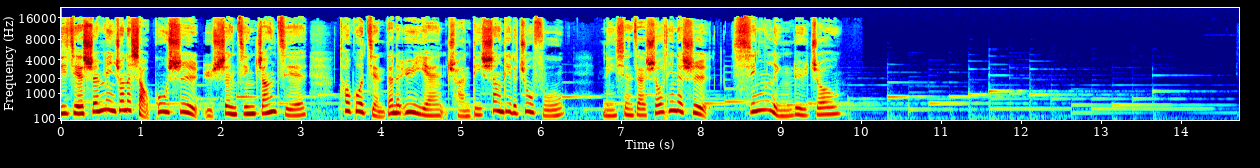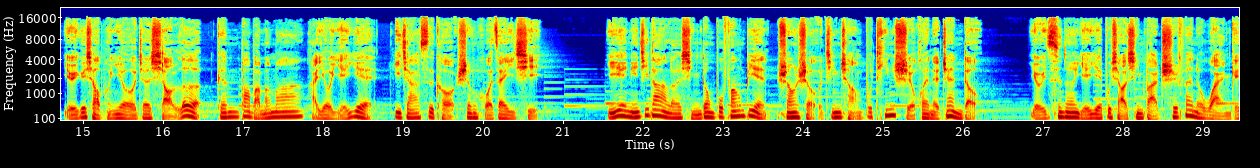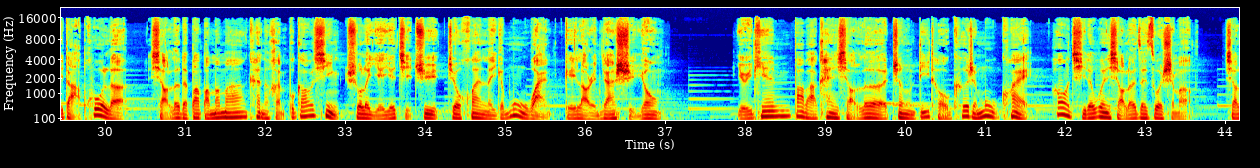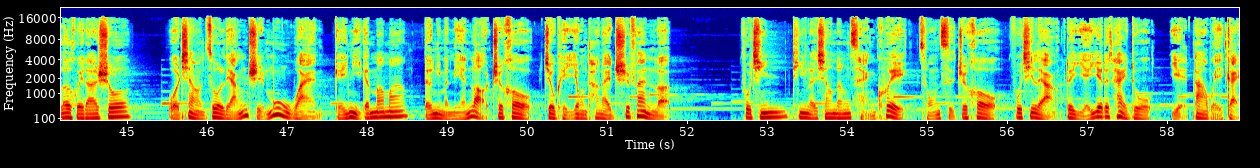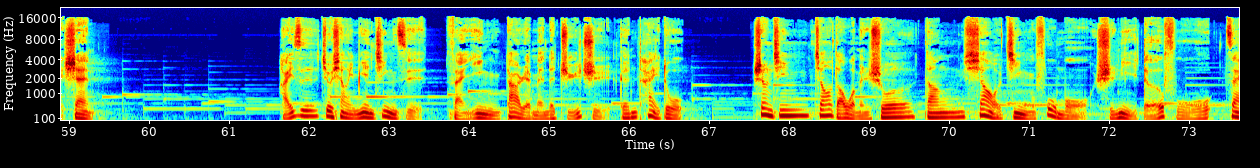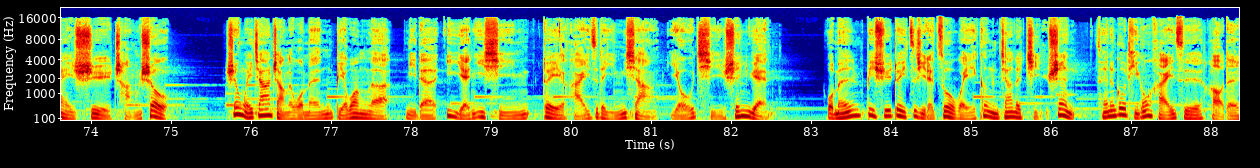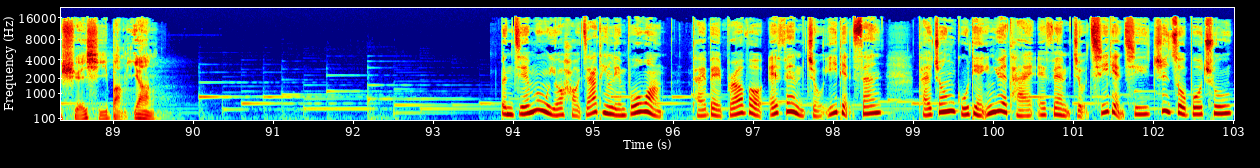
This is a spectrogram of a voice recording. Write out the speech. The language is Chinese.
集结生命中的小故事与圣经章节，透过简单的寓言传递上帝的祝福。您现在收听的是《心灵绿洲》。有一个小朋友叫小乐，跟爸爸妈妈还有爷爷一家四口生活在一起。爷爷年纪大了，行动不方便，双手经常不听使唤的颤抖。有一次呢，爷爷不小心把吃饭的碗给打破了。小乐的爸爸妈妈看得很不高兴，说了爷爷几句，就换了一个木碗给老人家使用。有一天，爸爸看小乐正低头磕着木块，好奇地问小乐在做什么。小乐回答说：“我想做两只木碗给你跟妈妈，等你们年老之后就可以用它来吃饭了。”父亲听了相当惭愧，从此之后，夫妻俩对爷爷的态度也大为改善。孩子就像一面镜子，反映大人们的举止跟态度。圣经教导我们说，当孝敬父母，使你得福，在世长寿。身为家长的我们，别忘了你的一言一行对孩子的影响尤其深远。我们必须对自己的作为更加的谨慎，才能够提供孩子好的学习榜样。本节目由好家庭联播网、台北 Bravo FM 九一点三、台中古典音乐台 FM 九七点七制作播出。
